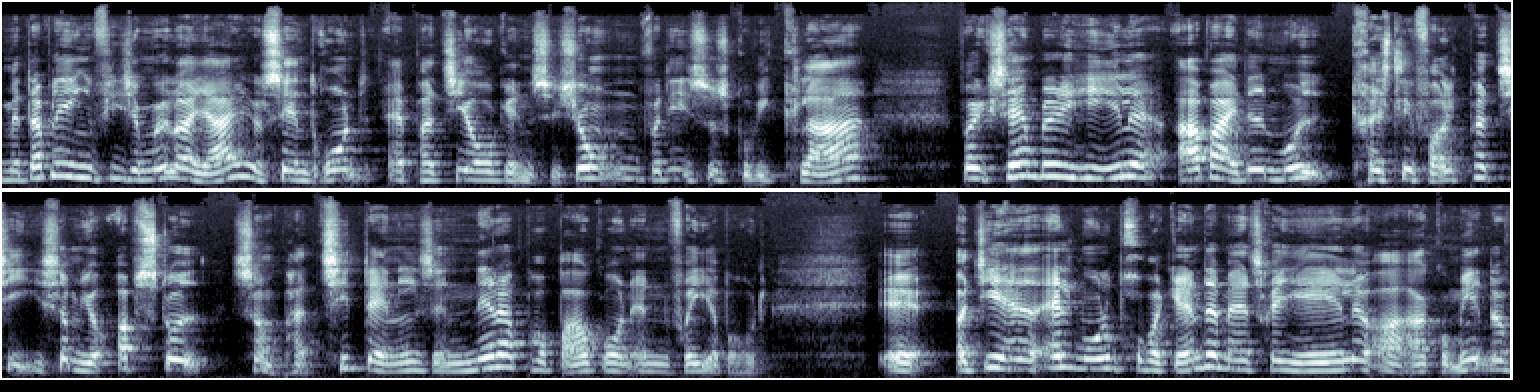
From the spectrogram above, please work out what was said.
men der blev Inge Fischer Møller og jeg jo sendt rundt af partiorganisationen, fordi så skulle vi klare for eksempel hele arbejdet mod Kristelig Folkeparti, som jo opstod som partidannelse netop på baggrund af den frie abort. Øh, og de havde alt muligt propagandamateriale og argumenter,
